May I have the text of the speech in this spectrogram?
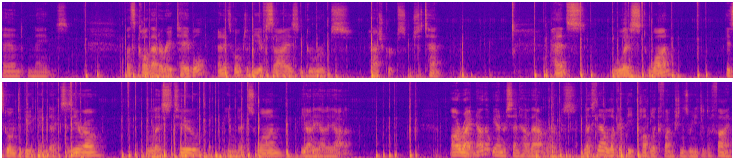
and names. Let's call that array table, and it's going to be of size groups, hash groups, which is 10. Hence, list 1 is going to be index 0, list 2, index 1, yada yada yada. Alright, now that we understand how that works, let's now look at the public functions we need to define.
